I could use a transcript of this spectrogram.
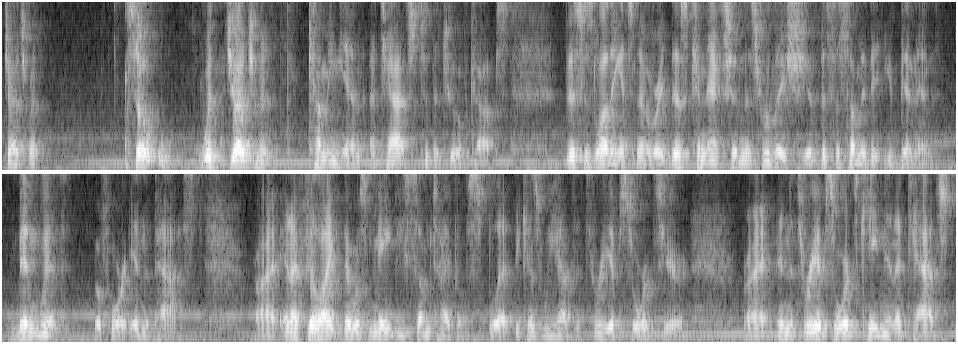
judgment. So, with judgment coming in attached to the Two of Cups, this is letting us know, right? This connection, this relationship, this is something that you've been in, been with before in the past, right? And I feel like there was maybe some type of split because we have the Three of Swords here, right? And the Three of Swords came in attached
